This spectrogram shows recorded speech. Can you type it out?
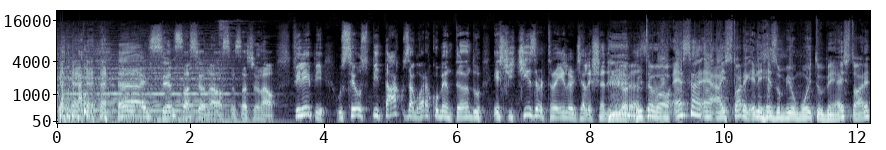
Ai, sensacional, sensacional. Felipe, os seus pitacos agora comentando este teaser trailer de Alexandre Melhorança. Muito bom. Essa é a história, ele resumiu muito bem a história.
